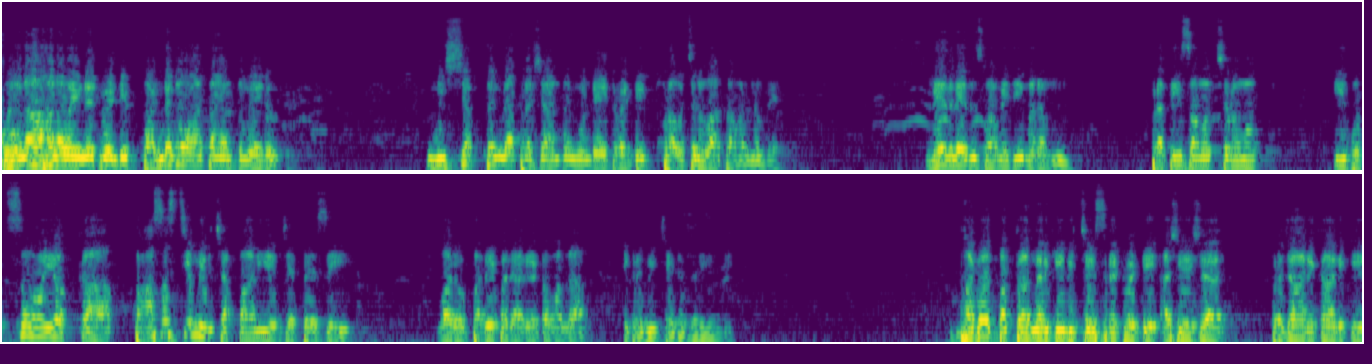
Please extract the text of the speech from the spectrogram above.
కోలాహలమైనటువంటి పండగ వాతావరణం వేరు. నిశ్శబ్దంగా ప్రశాంతంగా ఉండేటువంటి ప్రవచన వాతావరణం వేరు. లేదు లేదు స్వామీజీ మనం ప్రతి సంవత్సరము ఈ ఉత్సవం యొక్క ప్రాశస్త్యం మీరు చెప్పాలి అని చెప్పేసి వారు పదే పదే అడగటం వల్ల ఇక్కడ విచ్చేయడం జరిగింది. భగవద్భక్తులందరికీ విచ్చేసినటువంటి అశేష ప్రజానికానికి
